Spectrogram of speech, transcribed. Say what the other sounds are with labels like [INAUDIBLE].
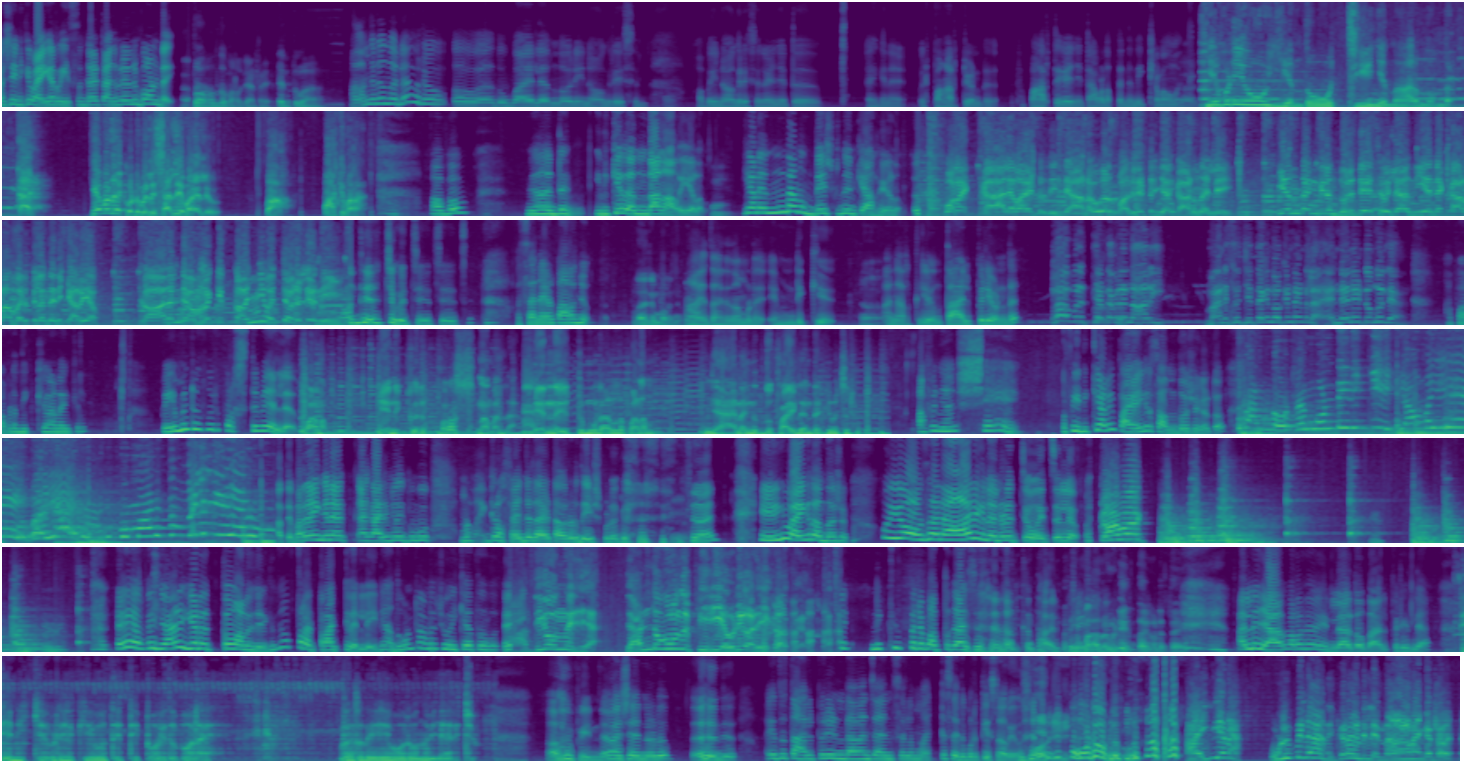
പക്ഷെ എനിക്ക് ഭയങ്കര റീസെന്റ് ആയിട്ട് അങ്ങനെ ഒരു അനുഭവം ഉണ്ടായി തുറന്നു പറഞ്ഞാട്ടെ എന്തുവാ? അതങ്ങനെയൊന്നുമില്ല ഒരു ദുബായിൽ എന്തോ ഒരു ഇനോഗ്രേഷൻ അപ്പോൾ ഇനോഗ്രേഷൻ കഴിഞ്ഞിട്ട് ഇങ്ങനെ ഒരു പാർട്ടി ഉണ്ട്. അപ്പോൾ പാർട്ടി കഴിഞ്ഞിട്ട് അവിടെ തന്നെ നിൽക്കണമെന്നൊക്കെ എവിടെയോ എന്തോ ചീഞ്ഞ് നാറുന്നുണ്ട്. എവിടെ കൊണ്ട് വലിയ ശല്യമായല്ലോ വാ ബാക്കി പറ. അപ്പം ഞാൻ എനിക്കത് എന്താണെന്ന് അറിയണം ഇയാൾ എന്താണ് ഉദ്ദേശിക്കുന്നത് എനിക്ക് അറിയണം കുറെ കാലമായിട്ട് നിന്റെ അടവുകൾ പതിനെട്ട് ഞാൻ കാണുന്നല്ലേ? എന്തെങ്കിലും ദുരുദ്ദേശമില്ല നീ എന്നെ കാണാൻ വരത്തില്ലെന്ന് എനിക്കറിയാം. കാലന്റെ അമ്മയ്ക്ക് കഞ്ഞി വെച്ചവനല്ലേ നീ? ഞാൻ ചോദിച്ചു ചോദിച്ചു ചോദിച്ചു അവസാനം അയാൾ പറഞ്ഞു. പറഞ്ഞു. ആ ഇതായിരുന്നു നമ്മുടെ എം ഡിക്ക് അനാർക്കലി ഒന്ന് താല്പര്യമുണ്ട്. മനസ്സ് ചിത്തങ്ങ് നോക്കണ്ടല്ല എന്നെ അപ്പോൾ അവിടെ നിൽക്കുകയാണെങ്കിൽ പേയ്മെന്റ് ഒന്നും ഒരു പ്രശ്നമേ അല്ല. പണം. എനിക്കൊരു പ്രശ്നമല്ല. എന്നെ ഇട്ടുമൂടാനുള്ള പണം ഞാനങ്ങ് ദുബായിൽ എന്തൊക്കെ വെച്ചിട്ടുണ്ട്? അപ്പൊ ഞാൻ ഷേ. അപ്പൊ എനിക്കാണെങ്കിൽ ഭയങ്കര സന്തോഷം കേട്ടോ. സന്തോഷം സത്യം പറഞ്ഞാൽ ഇങ്ങനെ കാര്യങ്ങൾ കേൾക്കുമ്പോൾ നമ്മൾ ഭയങ്കര ഒഫൻഡഡ് ആയിട്ട് അവരോട് ദേഷ്യപ്പെടുക [LAUGHS] ഞാൻ എനിക്ക് ഭയങ്കര സന്തോഷം. അയ്യോ അവസാനം ആരെങ്കിലും എന്നോട് ചോദിച്ചല്ലോ. ഏ അപ്പൊ ഞാൻ ഈയിടെ എത്ര നാൾ വിചാരിക്കുന്നു അത്ര അട്രാക്റ്റീവ് അല്ലേ? ഇനി അതുകൊണ്ടാണോ ചോദിക്കാത്തത്? അധികമൊന്നുമില്ല രണ്ടു മൂന്ന് പിരി എവിടെ [LAUGHS] കളി ഇത്ര പത്ത് കാശ് തരാൻ ആർക്കും [LAUGHS] താല്പര്യം മറുപടി എന്താ കൊടുത്തേ? അല്ല ഞാൻ പറഞ്ഞ ഇല്ല കേട്ടോ താല്പര്യമില്ല. എനിക്ക് എവിടെയൊക്കെയോ തെറ്റിപ്പോയതുപോലെ വെറുതെ ഓരോന്ന് വിചാരിച്ചു. ആ, പിന്നെ പക്ഷെ എന്നോട് ഏഹ്, ഇത് താല്പര്യം ഉണ്ടാവാൻ ചാൻസ് ഉള്ള മറ്റ് സെലിബ്രിറ്റീസിനെ അറിയുന്നു പോടോടുന്നു അയ്യടാ ഉളുപ്പിലാ നിക്കണ കണ്ടില്ലേ നാണം കെട്ടവൻ.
